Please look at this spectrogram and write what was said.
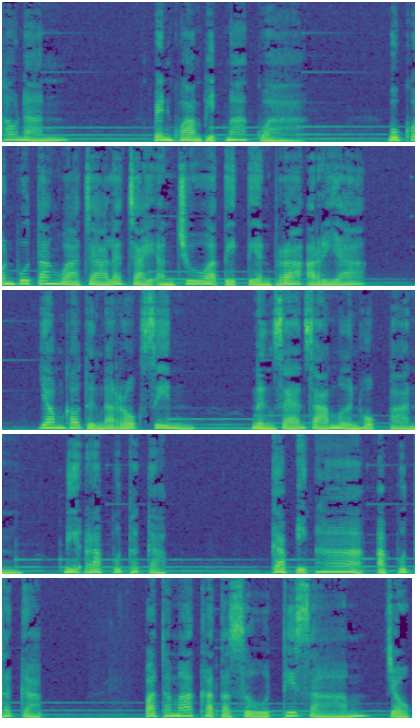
เท่านั้น เป็นความผิดมากกว่า บุคคลผู้ตั้งวาจาและใจอันชั่วติดเตียนพระอริยะ ย่อมเข้าถึงนรกสิ้นหนึ่งแสนสามหมื่นหกพันนิรับพุทธกับกับอีกห้าอพุทธกับปัทมขัตสูตรที่สามจบ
